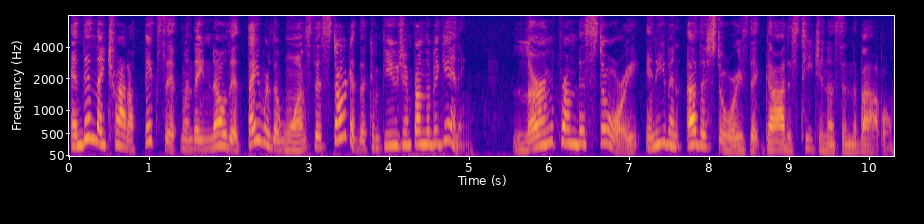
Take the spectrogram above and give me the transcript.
and then they try to fix it when they know that they were the ones that started the confusion from the beginning. Learn from this story and even other stories that God is teaching us in the Bible.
